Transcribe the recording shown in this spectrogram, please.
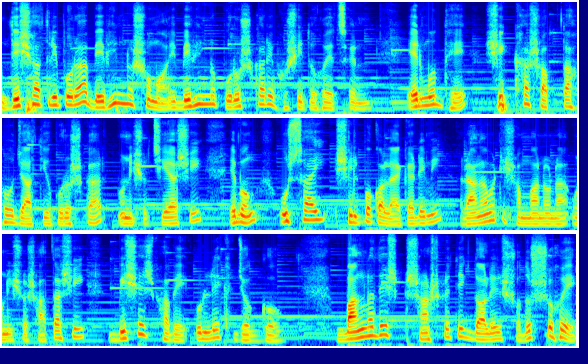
দিশা ত্রিপুরা বিভিন্ন সময় বিভিন্ন পুরস্কারে ভূষিত হয়েছেন। এর মধ্যে শিক্ষা সপ্তাহ জাতীয় পুরস্কার উনিশশো ছিয়াশি এবং উসাই শিল্পকলা একাডেমি, রাঙামাটি সম্মাননা উনিশশো সাতাশি বিশেষভাবে উল্লেখযোগ্য। বাংলাদেশ সাংস্কৃতিক দলের সদস্য হয়ে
